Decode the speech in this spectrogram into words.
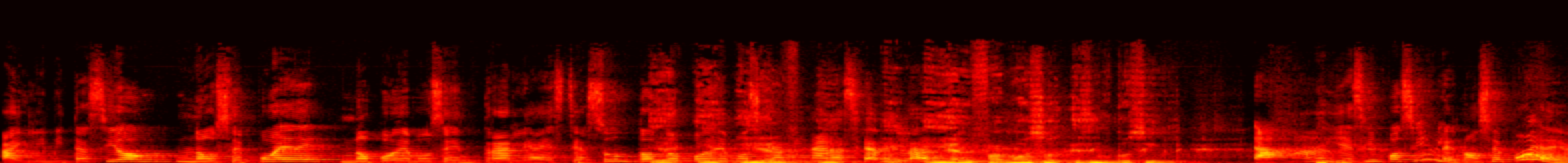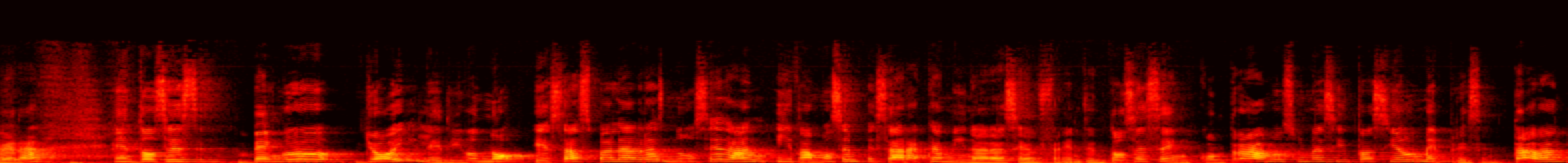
hay limitación, no se puede, no podemos entrarle a este asunto, no podemos caminar hacia adelante. Y el famoso es imposible. Ajá, y es imposible, no se puede, ¿verdad? Entonces vengo yo y le digo, no, esas palabras no se dan y vamos a empezar a caminar hacia el frente. Entonces encontrábamos una situación, me presentaban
